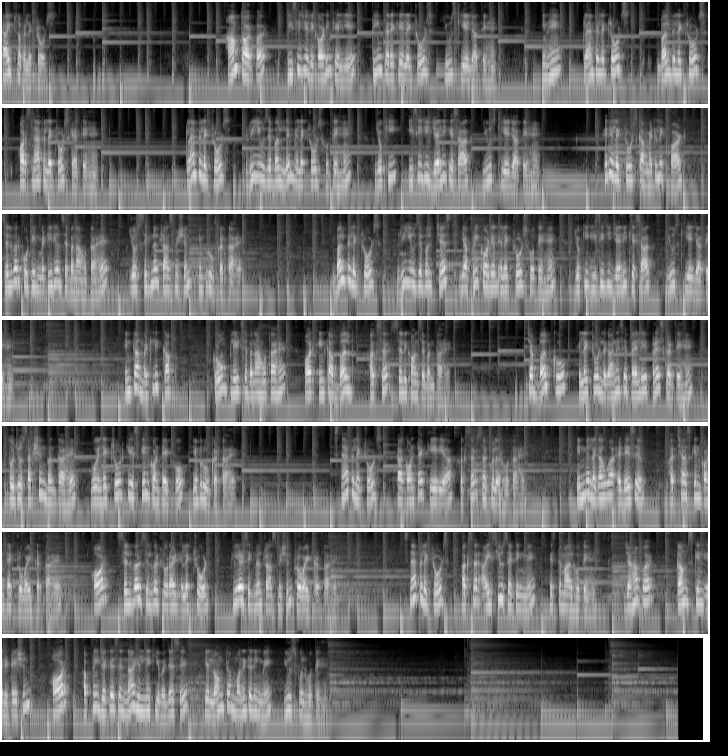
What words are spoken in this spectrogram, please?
Types of electrodes आमतौर पर ECG recording के लिए तीन तरह के इलेक्ट्रोड्स यूज़ किए जाते हैं। इन्हें क्लैंप इलेक्ट्रोड्स बल्ब इलेक्ट्रोड्स और स्नैप इलेक्ट्रोड्स कहते हैं। Clamp electrodes reusable limb electrodes होते हैं, जो कि ईसीजी जेली के साथ यूज़ किए जाते हैं। इन इलेक्ट्रोड्स का metallic part silver coated material से बना होता है, जो सिग्नल ट्रांसमिशन इम्प्रूव करता है। बल्ब इलेक्ट्रोड्स रीयूजेबल चेस्ट या प्रीकॉर्डियल इलेक्ट्रोड्स होते हैं, जो कि ईसीजी जेली के साथ यूज़ किए जाते हैं। इनका मेटलिक कप क्रोम प्लेट से बना होता है और इनका बल्ब अक्सर सिलिकॉन से बनता है। जब बल्ब को इलेक्ट्रोड लगाने से पहले प्रेस करते हैं तो जो सक्शन बनता है वो इलेक्ट्रोड के स्किन कांटेक्ट को इम्प्रूव करता है। स्नैप इलेक्ट्रोड्स का कांटेक्ट एरिया अक्सर सर्कुलर होता है। इनमें लगा हुआ एडेसिव अच्छा स्किन कांटेक्ट प्रोवाइड करता है और silver silver chloride electrode clear signal transmission provide करता है। स्नैप इलेक्ट्रोड्स अक्सर आईसीयू सेटिंग में इस्तेमाल होते हैं, जहाँ पर कम स्किन इरिटेशन और अपनी जगह से ना हिलने की वजह से ये लॉन्ग टर्म मॉनिटरिंग में यूज़फुल होते हैं।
